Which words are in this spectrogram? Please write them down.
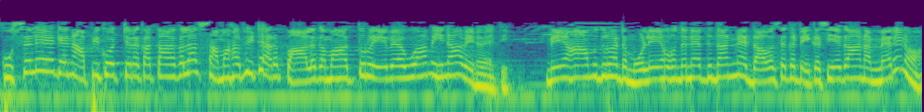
කුසලය ගැන අපි කොච්චර කතා කළත් සමහර විට අර පාලක මහත්තුරු ඒ වැව්වාම hina වෙනවා ඇති. මේ හාමුදුරන්ට මොලේ හොඳ නැද්ද දන්නේ දවසකට 100 ගාණක් මැරෙනවා.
